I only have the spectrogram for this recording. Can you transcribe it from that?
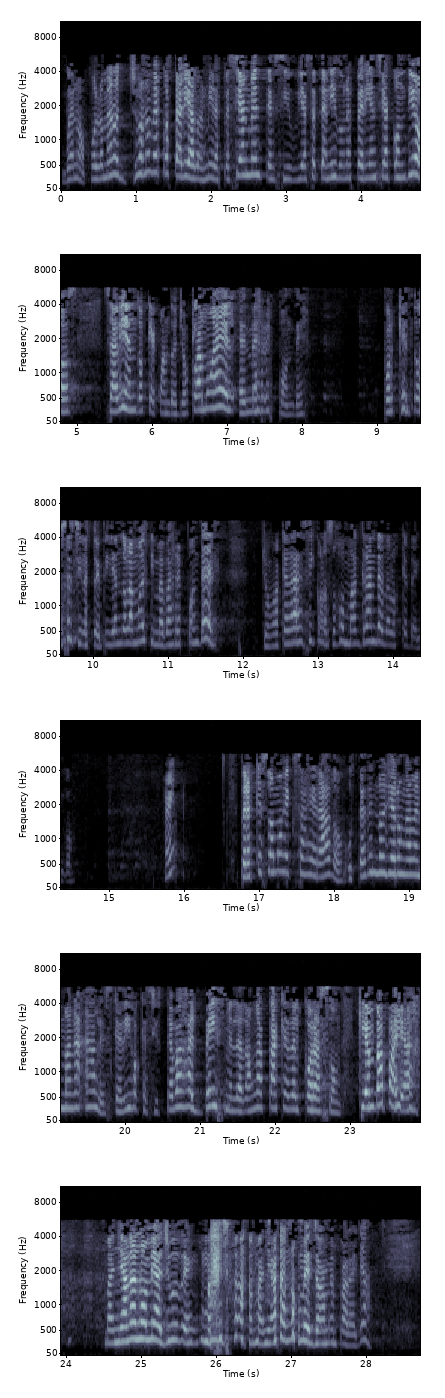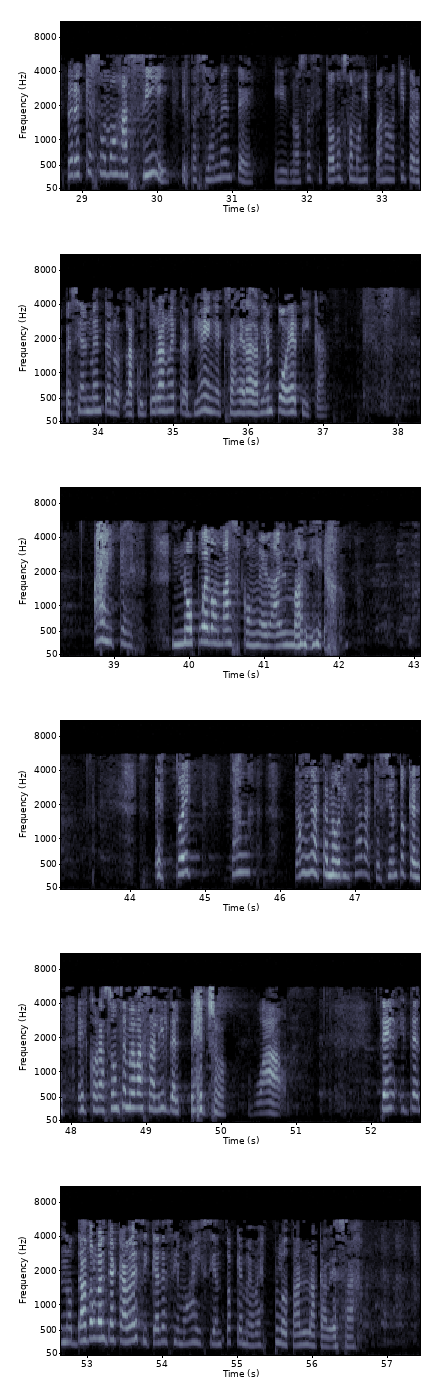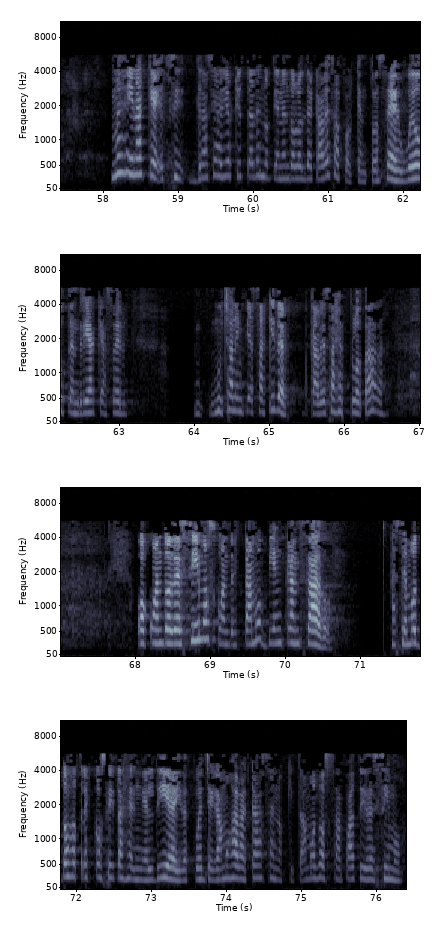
Bueno, por lo menos yo no me acostaría a dormir, especialmente si hubiese tenido una experiencia con Dios, sabiendo que cuando yo clamo a Él, Él me responde. Porque entonces si le estoy pidiendo la muerte y me va a responder, yo me voy a quedar así con los ojos más grandes de los que tengo. ¿Eh? Pero es que somos exagerados. Ustedes no oyeron a la hermana Alice que dijo que si usted baja al basement le da un ataque del corazón. ¿Quién va para allá? Mañana no me ayuden, mañana no me llamen para allá. Pero es que somos así, especialmente, y no sé si todos somos hispanos aquí, pero especialmente la cultura nuestra es bien exagerada, bien poética. Ay, que no puedo más con el alma mía. Estoy tan, tan atemorizada que siento que el, corazón se me va a salir del pecho. Wow nos da dolor de cabeza y ¿qué decimos? Ay, siento que me va a explotar la cabeza. Imagina que, si, gracias a Dios que ustedes no tienen dolor de cabeza, porque entonces Will tendría que hacer mucha limpieza aquí de cabezas explotadas. O cuando decimos, cuando estamos bien cansados, hacemos dos o tres cositas en el día y después llegamos a la casa y nos quitamos los zapatos y decimos,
